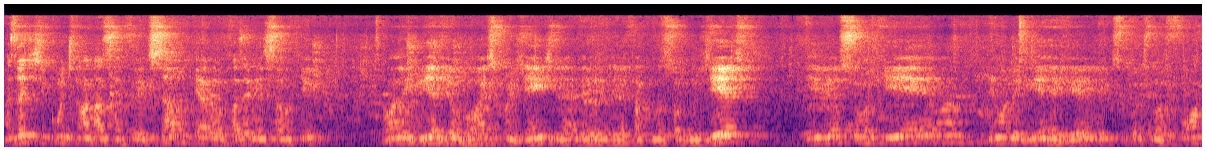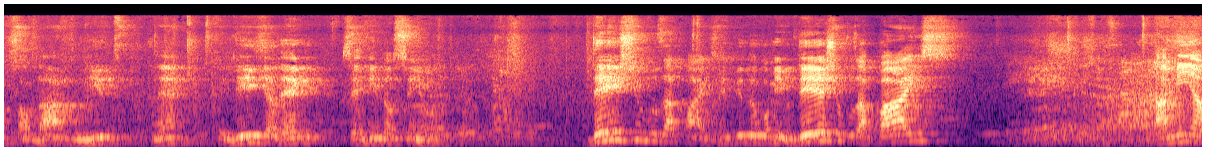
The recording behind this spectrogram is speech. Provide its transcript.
Mas antes de continuar nossa reflexão, quero fazer menção aqui. É uma alegria ver o Royce com a gente, né? Ver ele já está conosco alguns dias. E ver o senhor aqui é uma, tem uma alegria rever, ver que senhor continua forte, saudável, bonito, né? Feliz e alegre servindo ao Senhor. Deixe-vos a paz. Repita comigo. Deixe-vos a paz. A minha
